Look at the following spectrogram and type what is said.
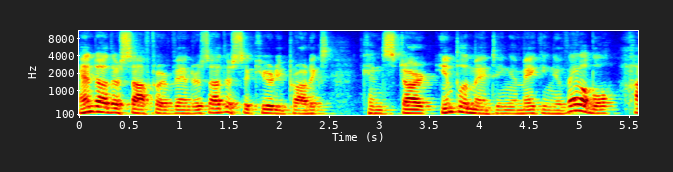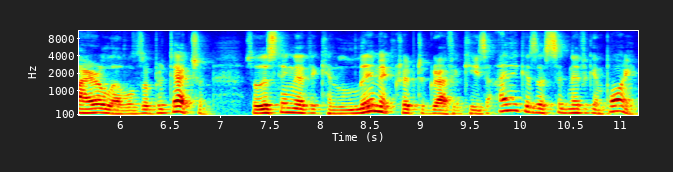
and other software vendors, other security products can start implementing and making available higher levels of protection. So this thing that it can limit cryptographic keys, I think is a significant point.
